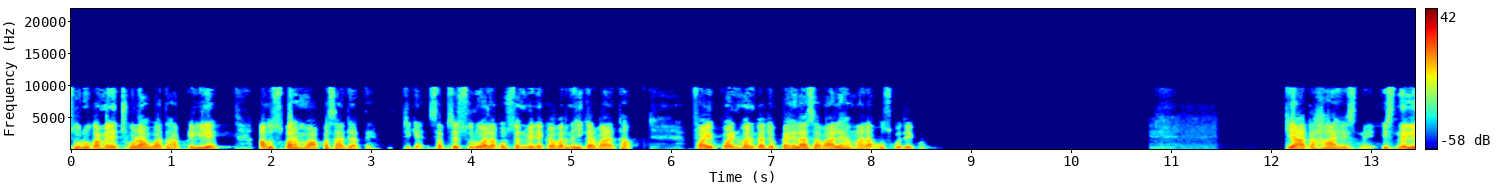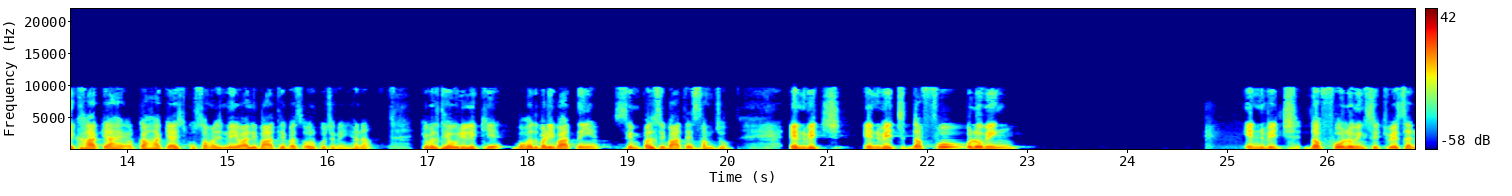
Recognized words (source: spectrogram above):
शुरू का मैंने छोड़ा हुआ था आपके लिए। अब उस पर हम वापस आ जाते हैं। ठीक है? सबसे शुरू वाला क्वेश्चन मैंने कवर नहीं करवाया था। 5.1 का जो पहला सवाल है हमारा, उसको देखो। क्या कहा है इसने? इसने लिखा क्या है और कहा क्या इसको समझने वाली बात है बस और कुछ नहीं, है ना? केवल थ्योरी लिखी है बहुत बड़ी बात नहीं है सिंपल सी बात है, समझो। In which in which the following in which the following situation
